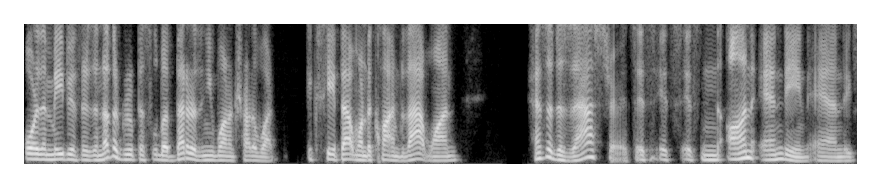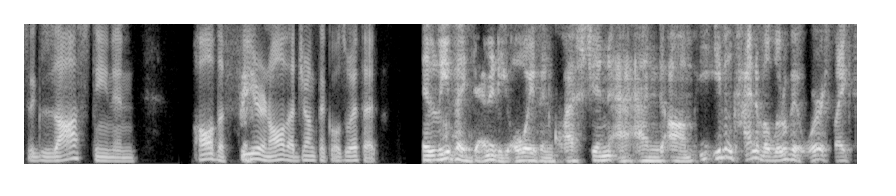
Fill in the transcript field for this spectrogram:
Or then maybe if there's another group that's a little bit better, then you want to try to what escape that one to climb to that one. As a disaster. It's it's it's it's unending and it's exhausting and all the fear and all that junk that goes with it it leaves identity always in question and um, even kind of a little bit worse. Like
